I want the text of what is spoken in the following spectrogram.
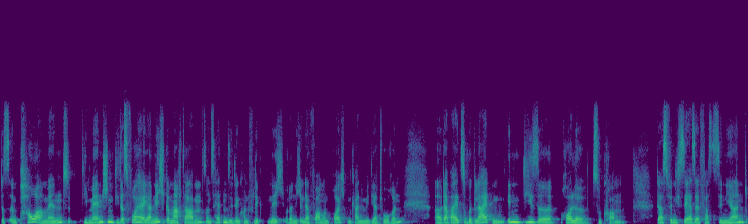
das Empowerment, die Menschen, die das vorher ja nicht gemacht haben, sonst hätten sie den Konflikt nicht oder nicht in der Form und bräuchten keine Mediatorin, äh, dabei zu begleiten, in diese Rolle zu kommen. Das finde ich sehr, sehr faszinierend.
